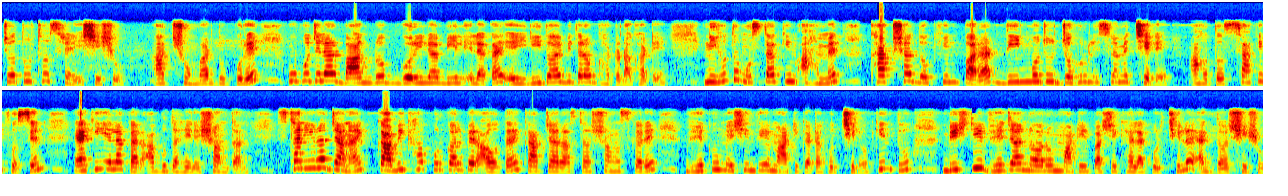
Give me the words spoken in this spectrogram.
চতুর্থ শ্রেণির শিশু। আজ সোমবার দুপুরে উপজেলার বাগডোব গরিলা বিল এলাকায় এই হৃদয় বিদারক ঘটনা ঘটে। নিহত মুস্তাকিম আহমেদ খাকসা দক্ষিণ পাড়ার দিনমজুর জহুরুল ইসলামের ছেলে আহত সাকিব হোসেন একই এলাকার আবু তাহেরের সন্তান। স্থানীয়রা জানায়, কাবিখা প্রকল্পের আওতায় কাঁচা রাস্তার সংস্কারে ভেকু মেশিন দিয়ে মাটি কাটা হচ্ছিল, কিন্তু বৃষ্টি ভেজা নরম মাটির পাশে খেলা করছিল একদল শিশু।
